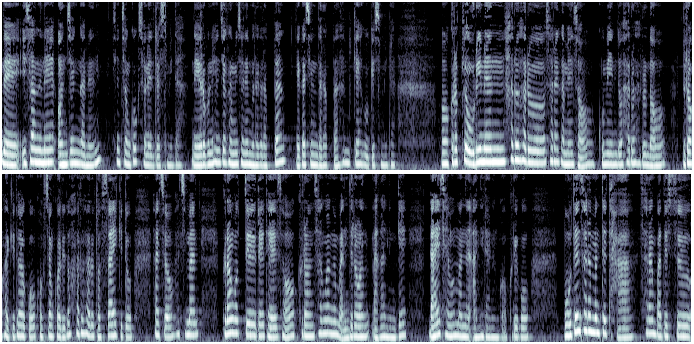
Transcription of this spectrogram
네 이상은의 언젠가는 신청곡 전해드렸습니다. 네 여러분은 현재 강민선의 문화다락방 내가 지는 다락방 함께하고 계십니다. 어, 그렇게 우리는 하루하루 살아가면서 고민도 하루하루 너, 늘어가기도 하고 걱정거리도 하루하루 더 쌓이기도 하죠. 하지만 그런 것들에 대해서 그런 상황을 만들어 나가는 게 나의 잘못만은 아니라는 거. 그리고 모든 사람한테 다 사랑받을 수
